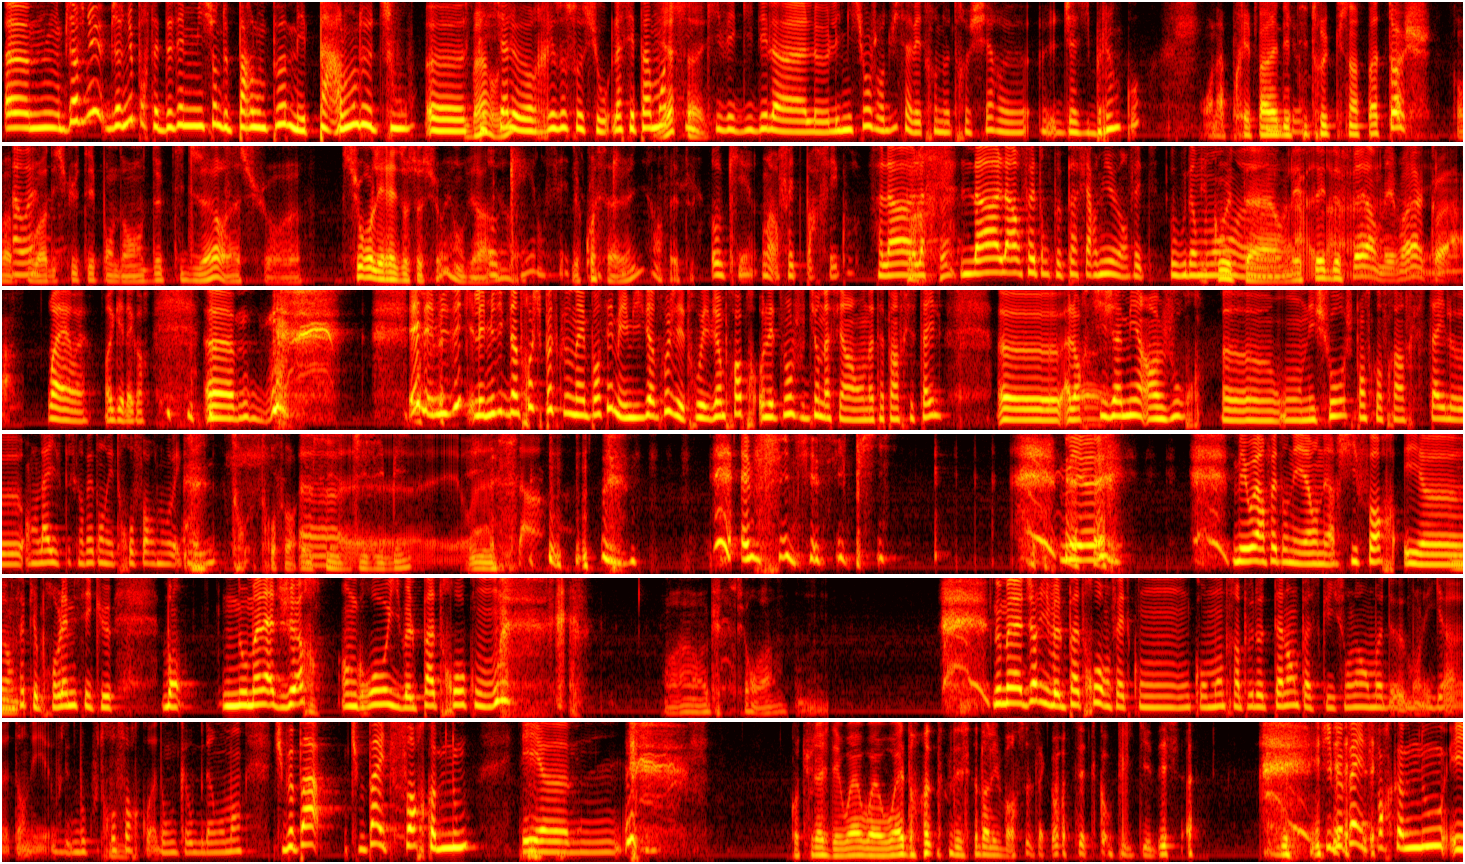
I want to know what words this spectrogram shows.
Euh, bienvenue, bienvenue pour cette deuxième émission de Parlons peu, mais parlons de tout, euh, Bah spécial oui. euh, réseaux sociaux. Là, c'est pas moi Yes, qui, I. qui vais guider l'émission aujourd'hui, ça va être notre cher Jazzy Branco. On a préparé Donc, des petits trucs sympatoches qu'on va Ah ouais pouvoir discuter pendant deux petites heures là sur, sur les réseaux sociaux et on verra bien Ok, en fait. de quoi ça va venir en fait. Ok, en fait, parfait quoi. Là, là, Parfait. là, là, en fait, on peut pas faire mieux en fait. Au bout d'un moment. Écoute, euh, euh, on voilà, essaie de faire mais voilà quoi. Ouais, ouais, ok, d'accord. Euh, Et les musiques, les musiques d'intro, je sais pas ce que vous en avez pensé, mais les musiques d'intro, je les ai trouvées bien propres. Honnêtement, je vous dis, on a fait, un- on a tapé un freestyle. Euh, alors, si jamais un jour euh, on est chaud, je pense qu'on fera un freestyle euh, en live parce qu'en fait, on est trop fort nous avec Naïm. Trop, trop fort. MC voilà, Inès. ça. MC JCP. mais, mais ouais, en fait, on est, on est archi fort. Et euh, Mm. en fait, le problème, c'est que, bon, nos managers, en gros, ils veulent pas trop qu'on. Ouais, ouais, bien sûr. ouais. nos managers, ils veulent pas trop, en fait, qu'on qu'on montre un peu notre talent parce qu'ils sont là en mode, euh, bon, les gars, attendez, vous êtes beaucoup trop forts, quoi. Donc, au bout d'un moment, tu peux pas, tu peux pas être fort comme nous. Et. euh, Quand tu lâches des ouais, ouais, ouais, dans- dans- déjà dans les morceaux, ça commence à être compliqué déjà. tu peux pas être fort comme nous et,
